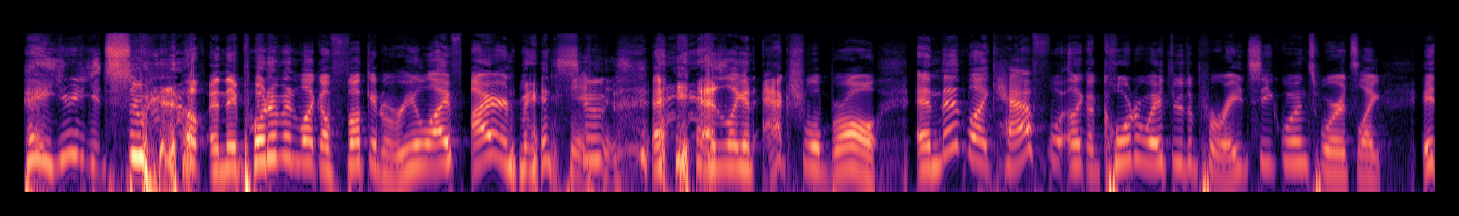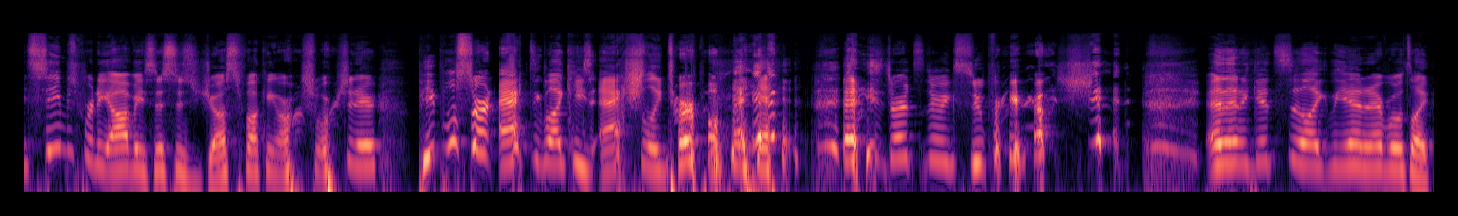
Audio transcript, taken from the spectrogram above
"Hey, you need to get suited up," and they put him in like a fucking real life Iron Man suit, Yes. and he has like an actual brawl. And then like halfway, like a quarter way through the parade sequence, where it's like. It seems pretty obvious this is just fucking Arnold Schwarzenegger. People start acting like he's actually Turbo Man, and he starts doing superhero shit. And then it gets to like the end, and everyone's like,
